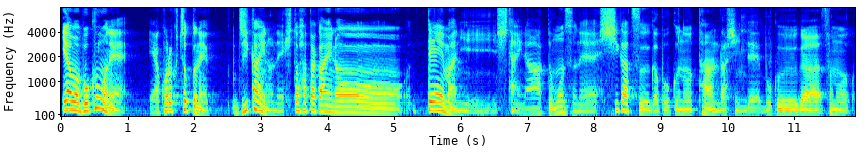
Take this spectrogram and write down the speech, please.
いやまあ僕もねいやこれちょっとね次回のね人はた会のテーマにしたいなって思うんですよね。4月が僕のターンらしいんで僕がその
